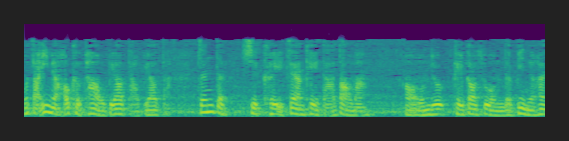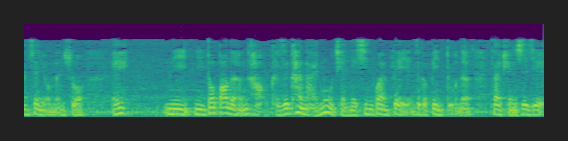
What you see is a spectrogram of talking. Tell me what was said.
我打疫苗好可怕，我不要打，我不要打，真的是可以这样可以达到吗？好，我们就可以告诉我们的病人和肾友们说，哎，你你都包得很好，可是看来目前的新冠肺炎这个病毒呢，在全世界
